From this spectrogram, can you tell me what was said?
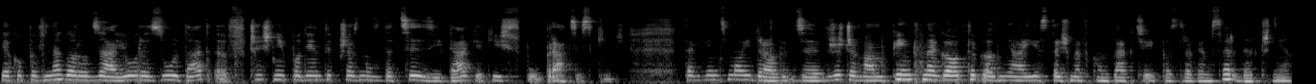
jako pewnego rodzaju rezultat e, wcześniej podjętych przez nas decyzji, tak? Jakiejś współpracy z kimś. Tak więc, moi drodzy, życzę Wam pięknego tygodnia. Jesteśmy w kontakcie i pozdrawiam serdecznie.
